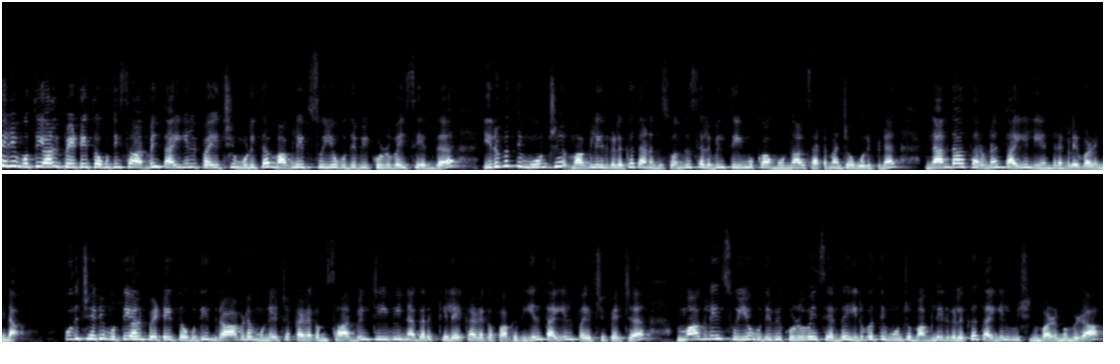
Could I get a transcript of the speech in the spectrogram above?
புதுச்சேரி முத்தியால்பேட்டை தொகுதி சார்பில் தையல் பயிற்சி முடித்த மகளிர் சுய உதவி குழுவை சேர்ந்த இருபத்தி மூன்று மகளிர்களுக்கு தனது சொந்த செலவில் திமுக முன்னாள் சட்டமன்ற உறுப்பினர் நந்தா சரவணன் தையல் இயந்திரங்களை வழங்கினார். புதுச்சேரி முத்தியால்பேட்டை தொகுதி திராவிட முன்னேற்றக் கழகம் சார்பில் டிவி நகர் கிளை கழக பகுதியில் தையல் பயிற்சி பெற்ற மகளிர் சுய உதவி குழுவை சேர்ந்த இருபத்தி மூன்று மகளிர்களுக்கு தையல் மிஷின் வழங்கும் விழா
